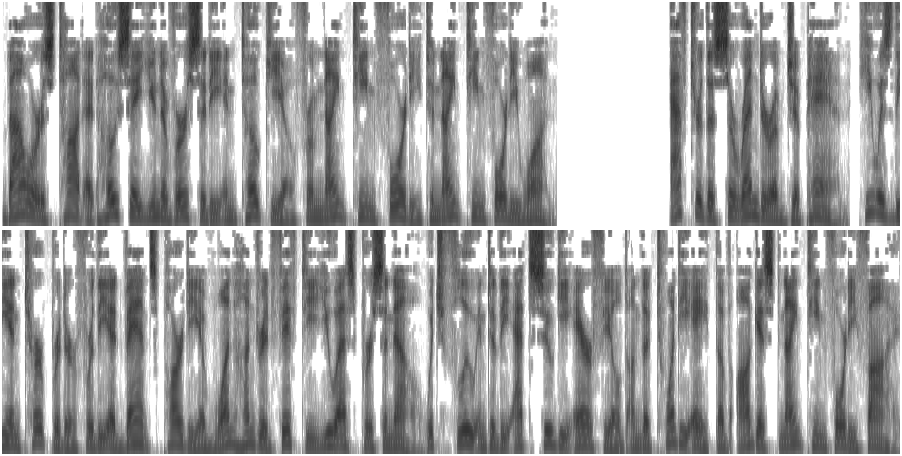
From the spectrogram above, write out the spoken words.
Bowers taught at Hosei University in Tokyo from 1940 to 1941. After the surrender of Japan, he was the interpreter for the advance party of 150 U.S. personnel which flew into the Atsugi airfield on 28 August 1945.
